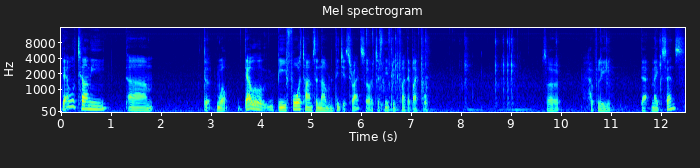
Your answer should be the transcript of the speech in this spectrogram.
that will tell me um, the, well that will be four times the number of digits right? So I just need to divide that by four. So hopefully that makes sense.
